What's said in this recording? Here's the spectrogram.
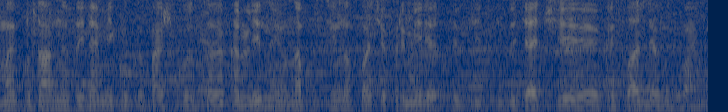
Ми куди не зайдемо в яку кафешку з Кароліною, вона постійно хоче приміряти всі ці дитячі крісла для годування.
